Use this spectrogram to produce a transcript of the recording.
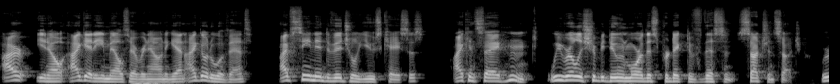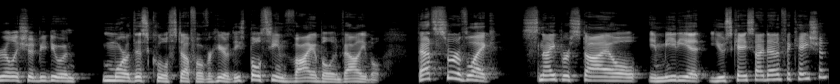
I, you know, I get emails every now and again. I go to events. I've seen individual use cases. I can say, hmm, we really should be doing more of this predictive this and such and such. We really should be doing more of this cool stuff over here. These both seem viable and valuable. That's sort of like sniper style immediate use case identification.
